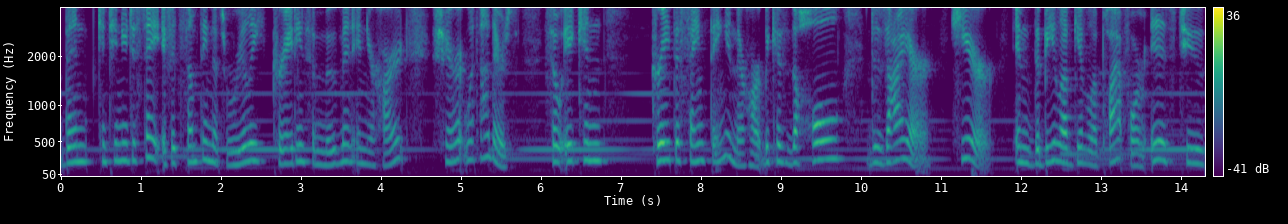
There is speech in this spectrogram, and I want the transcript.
then continue to stay. If it's something that's really creating some movement in your heart, share it with others so it can create the same thing in their heart because the whole desire here in the Be Love Give Love platform is to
